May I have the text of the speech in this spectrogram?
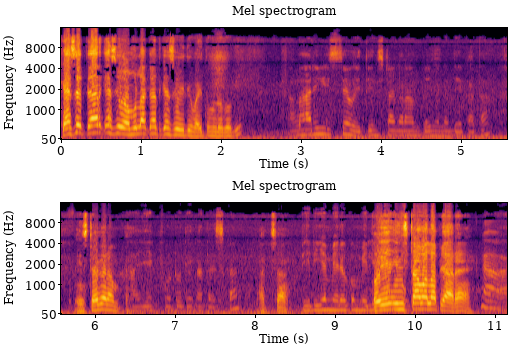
कैसे प्यार कैसे हुआ? मुलाकात कैसे हुई थी भाई तुम लोगों की? हमारी इससे हुई थी इंस्टाग्राम पे मैंने देखा था। इंस्टाग्राम पे? हाँ एक फ़ोटो देखा था इसका। अच्छा। फिर ये मेरे को मिली तो ये इंस्टा वाला प्यार है? हाँ,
